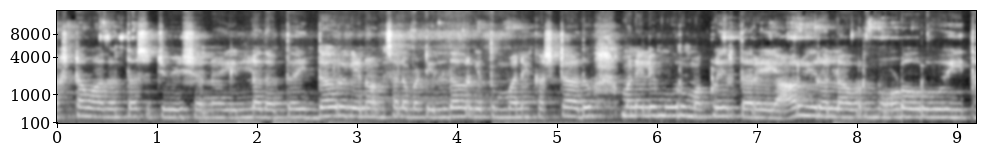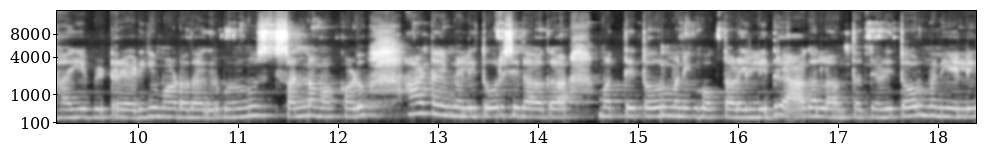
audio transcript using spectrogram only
ಕಷ್ಟವಾದಂಥ ಸಿಚುವೇಶನ್ ಇಲ್ಲದಂಥ ಇದ್ದವ್ರಿಗೇನೋ ಅನಿಸಲ್ಲ, ಬಟ್ ಇಲ್ಲದವ್ರಿಗೆ ತುಂಬಾ ಕಷ್ಟ. ಅದು ಮನೆಯಲ್ಲಿ ಮೂರು ಮಕ್ಕಳು ಇರ್ತಾರೆ, ಯಾರೂ ಇರಲ್ಲ. ಅವ್ರನ್ನ ನೋಡೋರು, ಈ ತಾಯಿ ಬಿಟ್ಟರೆ ಅಡುಗೆ ಮಾಡೋದಾಗಿರ್ಬೋದು, ಸಣ್ಣ ಮಕ್ಕಳು ಆ ಟೈಮ್ನಲ್ಲಿ ತೋರಿಸಿದಾಗ, ಮತ್ತೆ ತವ್ರ ಮನೆಗೆ ಹೋಗ್ತಾಳೆ ಇಲ್ಲಿದ್ದರೆ ಆಗಲ್ಲ ಅಂತಂದೇಳಿ ತವ್ರ ಮನೆಯಲ್ಲಿ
